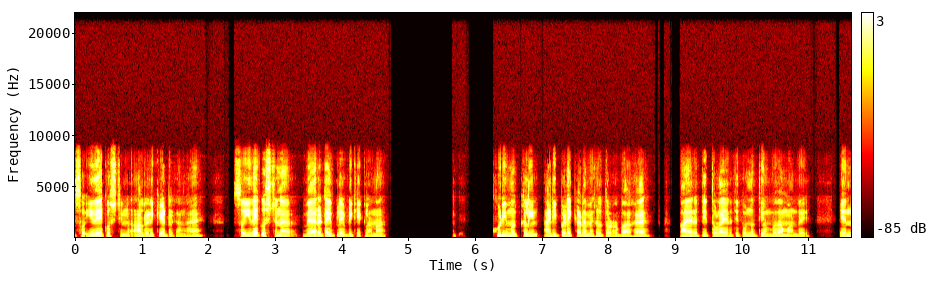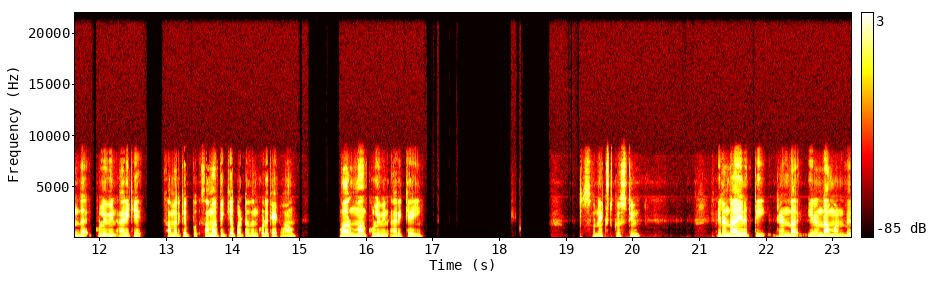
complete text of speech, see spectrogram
ஸோ இதே கொஸ்டின் ஆல்ரெடி கேட்டிருக்காங்க. ஸோ இதே கொஸ்டின வேற டைப்ல எப்படி கேட்கலாம்னா, குடிமக்களின் அடிப்படை கடமைகள் தொடர்பாக 1999ஆம் ஆண்டு எந்த குழுவின் அறிக்கை சமர்க்கப் சமர்ப்பிக்கப்பட்டதுன்னு கூட கேட்கலாம். வர்மா குழுவின் அறிக்கை. ஸோ நெக்ஸ்ட் கொஸ்டின் 2002 2ஆம் ஆண்டு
